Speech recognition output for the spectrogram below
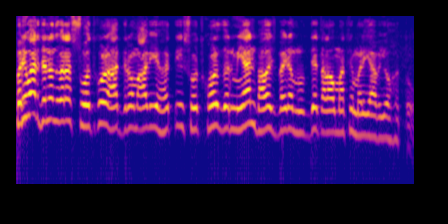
પરિવારજનો દ્વારા શોધખોળ હાથ ધરવામાં આવી હતી. શોધખોળ દરમિયાન ભાવેશભાઈનો મૃતદેહ તળાવમાંથી મળી આવ્યો હતો,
